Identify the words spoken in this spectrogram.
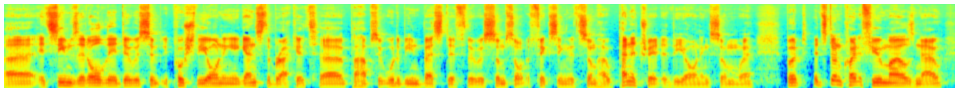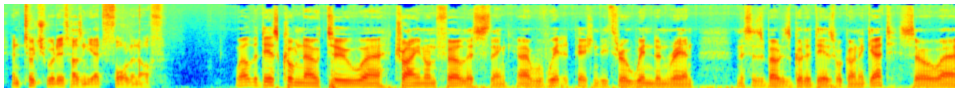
Uh, it seems that all they do is simply push the awning against the bracket. Uh, perhaps it would have been best if there was some sort of fixing that somehow penetrated the awning somewhere, but it's done quite a few miles now, and touch wood, it hasn't yet fallen off. Well, the day's come now to uh, try and unfurl this thing. Uh, we've waited patiently through wind and rain, and this is about as good a day as we're going to get. So, uh,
